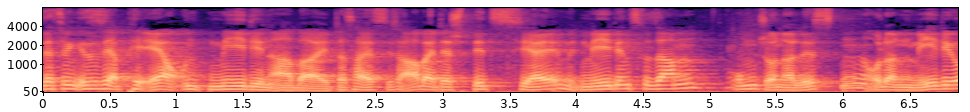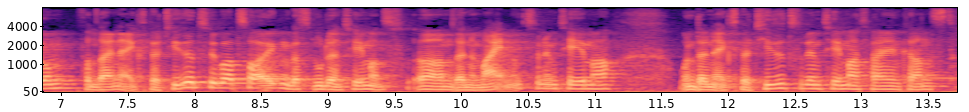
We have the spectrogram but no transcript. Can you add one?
deswegen ist es ja PR und Medienarbeit. Das heißt, ich arbeite speziell mit Medien zusammen, um Journalisten oder ein Medium von deiner Expertise zu überzeugen, dass du dein Thema, äh, deine Meinung zu dem Thema und deine Expertise zu dem Thema teilen kannst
